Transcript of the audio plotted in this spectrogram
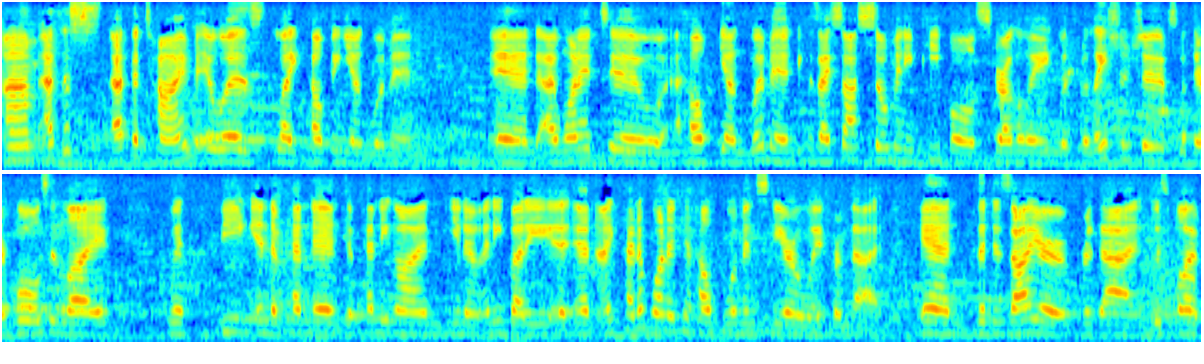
Um, at this at the time, it was like helping young women, and I wanted to help young women because I saw so many people struggling with relationships, with their goals in life, with being independent, depending on you know anybody, and I kind of wanted to help women steer away from that. And the desire for that was what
